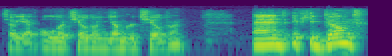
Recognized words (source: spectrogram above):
So you have older children, younger children. And if you don't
